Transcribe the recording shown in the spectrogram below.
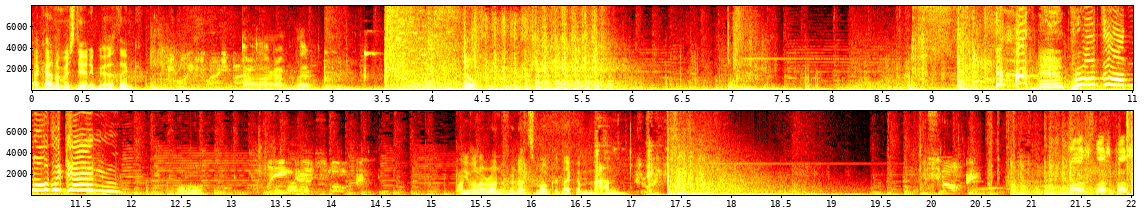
I kind of missed the enemy. I think. Uh, no, no, ramp clear. Yo. Do you want to run through that smoke like a man? Smoke. Close, close, close.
